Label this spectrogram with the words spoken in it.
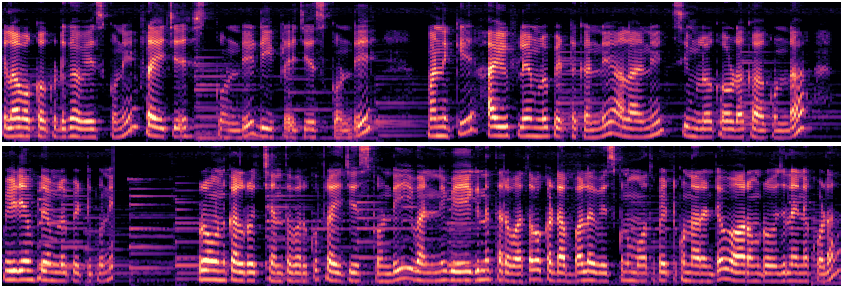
ఇలా ఒక్కొక్కటిగా వేసుకొని ఫ్రై చేసుకోండి. డీప్ ఫ్రై చేసుకోండి. మనకి హై ఫ్లేమ్లో పెట్టకండి. అలానే సిమ్లో కూడా కాకుండా మీడియం ఫ్లేమ్లో పెట్టుకుని బ్రౌన్ కలర్ వచ్చేంత వరకు ఫ్రై చేసుకోండి. ఇవన్నీ వేగిన తర్వాత ఒక డబ్బాలో వేసుకుని మూత పెట్టుకున్నారంటే వారం రోజులైనా కూడా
